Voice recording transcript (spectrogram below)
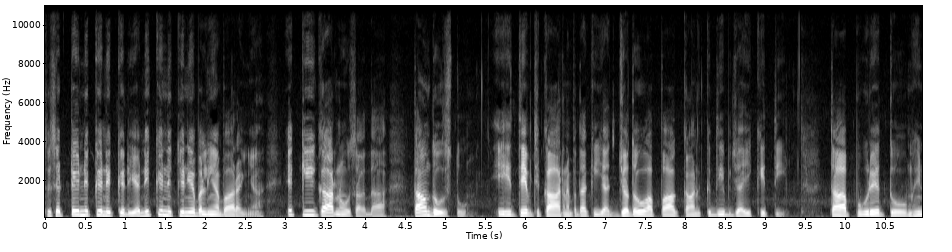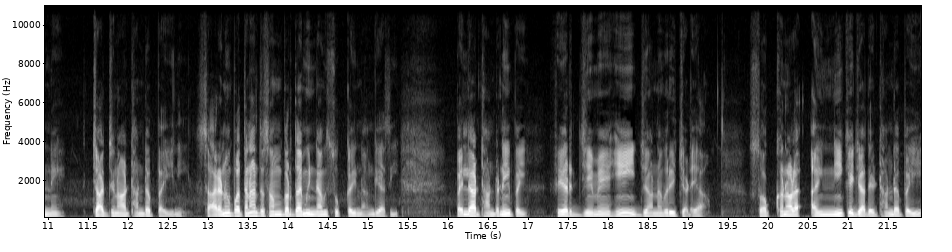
ਤੇ ਸਿੱਟੇ ਨਿੱਕੇ ਨਿੱਕੇ ਜਿਹੇ, ਨਿੱਕੇ ਨਿੱਕੇ ਦੀਆਂ ਬੱਲੀਆਂ ਬਾਹਰ ਆਈਆਂ। ਇਹ ਕੀ ਕਾਰਨ ਹੋ ਸਕਦਾ? ਤਾਂ ਦੋਸਤੋ ਇਸ ਦੇ ਵਿੱਚ ਕਾਰਨ ਪਤਾ ਕੀ ਆ? ਜਦੋਂ ਆਪਾਂ ਕਣਕ ਦੀ ਬਿਜਾਈ ਕੀਤੀ, ਤਾਂ ਪੂਰੇ 2 ਮਹੀਨੇ ਚੱਜ ਨਾਲ ਠੰਡ ਪਈ ਨਹੀਂ। ਸਾਰਿਆਂ ਨੂੰ ਪਤਾ ਨਾ, ਦਸੰਬਰ ਦਾ ਮਹੀਨਾ ਵੀ ਸੁੱਕਾ ਹੀ ਲੰਘ ਗਿਆ ਸੀ। ਪਹਿਲਾਂ ਠੰਡ ਨਹੀਂ ਪਈ, ਫਿਰ ਜਿਵੇਂ ਹੀ ਜਨਵਰੀ ਚੜਿਆ ਸੁੱਖ ਨਾਲ ਇੰਨੀ ਕਿ ਜ਼ਿਆਦਾ ਠੰਡ ਪਈ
